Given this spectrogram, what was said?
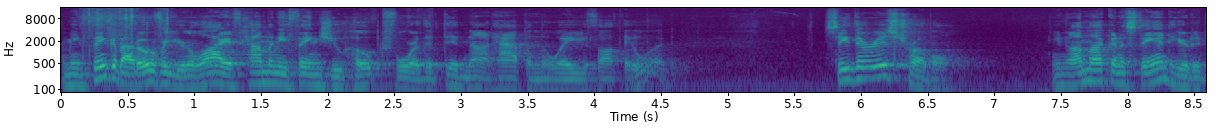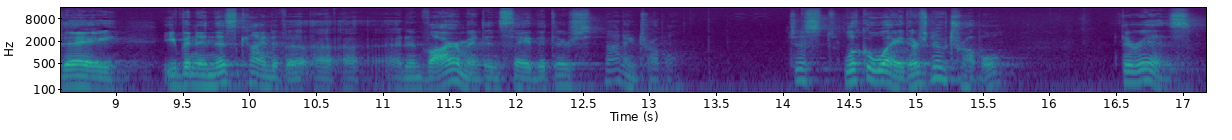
I mean, think about over your life how many things you hoped for that did not happen the way you thought they would. See, there is trouble. You know, I'm not going to stand here today, even in this kind of a, a, an environment, and say that there's not any trouble. Just look away. There's no trouble. There is.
